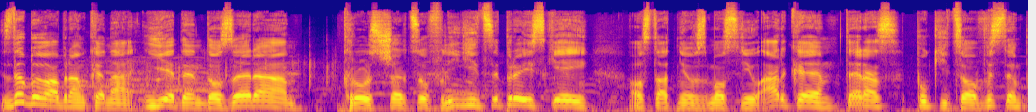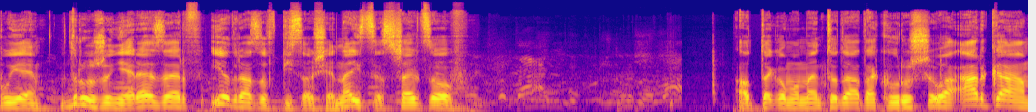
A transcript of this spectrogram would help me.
zdobywa bramkę na 1 do 0. Król strzelców Ligi Cypryjskiej ostatnio wzmocnił Arkę, teraz póki co występuje w drużynie rezerw i od razu wpisał się na listę strzelców. Od tego momentu do ataku ruszyła Arka.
